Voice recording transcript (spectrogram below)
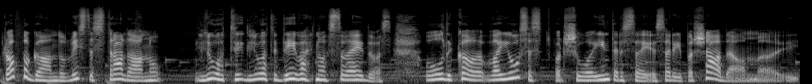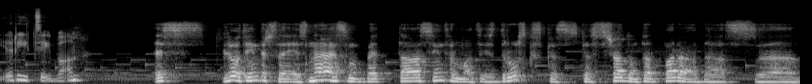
propaganda un viss tas strādā nu, ļoti, ļoti dīvainos veidos. Uldi, kā, vai jūs esat par šo interesējies arī par šādām uh, rīcībām? Es ļoti interesējies, neesmu, bet tās informācijas druskas, kas, kas šad un tad parādās uh,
